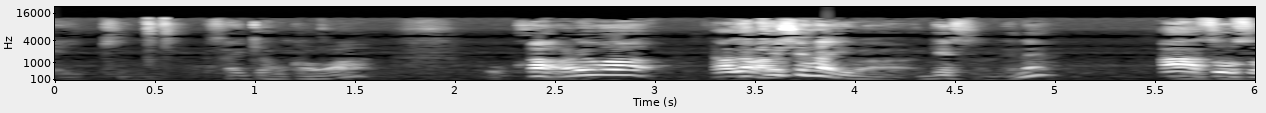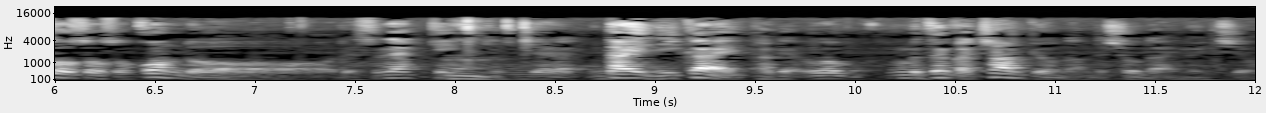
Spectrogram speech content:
最近。最近他は？他？ああれはあだから竹支配はゲストでね。ああ、そうそうそうそう、今度ですね、キンキンで、第2回、前回チャンピオンなんで、初代の一応。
